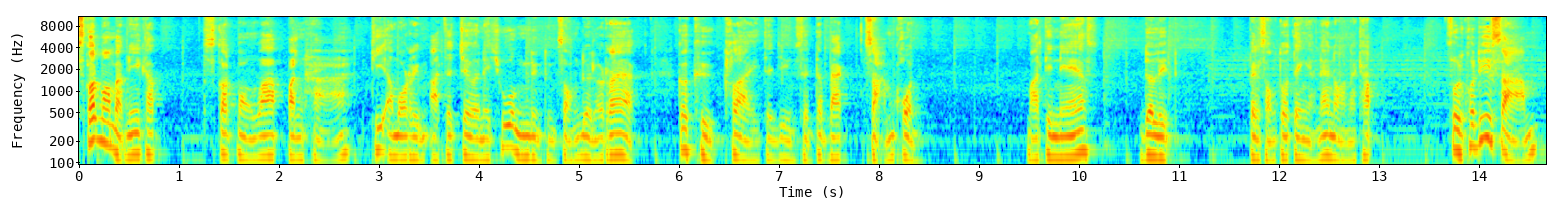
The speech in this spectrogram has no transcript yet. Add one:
สกอตมองแบบนี้ครับ สกอตมองว่าปัญหาที่อโมริมอาจจะเจอในช่วง 1-2 เดือนแรก ก็คือใครจะยืนเซ็นเตอร์แบ็ก3 คน มาติเนส เดลิต เป็น 2 ตัวเต็งอย่างแน่นอนนะครับ ส่วนคนที่ 3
